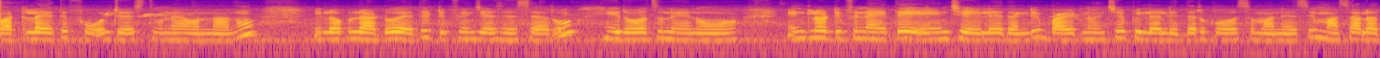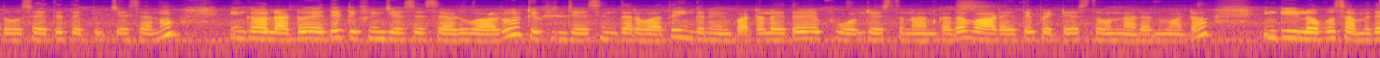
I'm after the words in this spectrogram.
బట్టలు అయితే ఫోల్డ్ చేస్తూనే ఉన్నాను. ఈ లోపల లడ్డు అయితే టిఫిన్ చేసేసారు. ఈరోజు నేను ఇంట్లో టిఫిన్ అయితే ఏం చేయలేదండి. బయట నుంచే పిల్లలిద్దరి కోసం అనేసి మసాలా దోశ అయితే తెప్పించేశాను. ఇంకా లడ్డు అయితే టిఫిన్ టిఫిన్ చేసేసాడు వాడు. టిఫిన్ చేసిన తర్వాత ఇంకా నేను బట్టలు అయితే ఫోల్డ్ చేస్తున్నాను కదా వాడైతే పెట్టేస్తూ ఉన్నాడు అనమాట ఇంక ఈ లోపు సమిత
